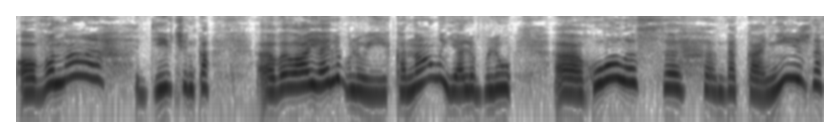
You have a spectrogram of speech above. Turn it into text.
О, Вона, дівчинка, е, вела, я люблю її канал, я люблю е, голос, така ніжна,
